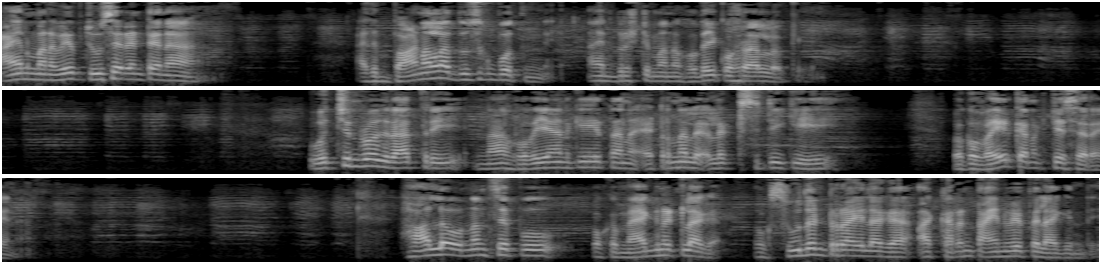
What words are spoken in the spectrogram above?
ఆయన మన వైపు చూశారంటేనా అది బాణంలా దూసుకుపోతుంది ఆయన దృష్టి మన హృదయ కుహరాల్లోకి. వచ్చిన రోజు రాత్రి నా హృదయానికి తన ఎటర్నల్ ఎలక్ట్రిసిటీకి ఒక వైర్ కనెక్ట్ చేశారు ఆయన. హాల్లో ఉన్నంతసేపు ఒక మ్యాగ్నెట్ లాగా ఒక సూదంటు రాయిలాగా ఆ కరెంట్ ఆయన వైపే లాగింది.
